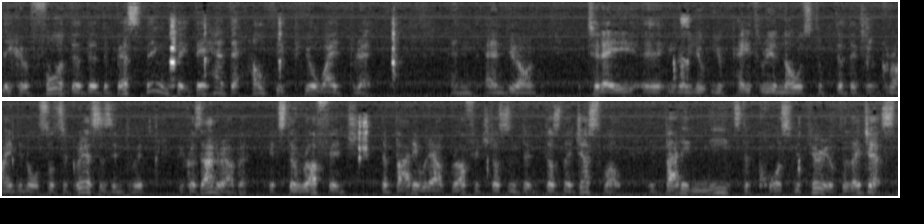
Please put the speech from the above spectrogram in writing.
they could afford the, the, the best thing. They, they had the healthy, pure white bread, and and you know today, uh, you know, you, you pay through your nose to, to, they just grinding all sorts of grasses into it because adrabah, it's the roughage. The body without roughage doesn't doesn't digest well. The body needs the coarse material to digest.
